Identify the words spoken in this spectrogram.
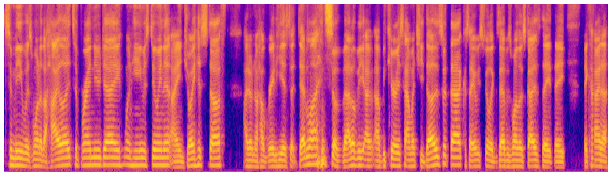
to me was one of the highlights of Brand New Day when he was doing it. I enjoy his stuff. I don't know how great he is at deadlines, so that'll be. I, will be curious how much he does with that because I always feel like Zeb is one of those guys. They they they kind of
